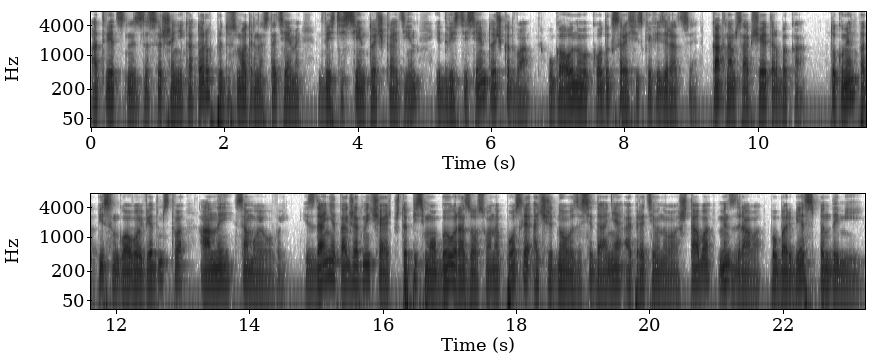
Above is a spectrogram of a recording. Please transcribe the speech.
ответственность за совершение которых предусмотрена статьями 207.1 и 207.2 Уголовного кодекса Российской Федерации, как нам сообщает РБК. Документ подписан главой ведомства Анной Самойловой. Издание также отмечает, что письмо было разослано после очередного заседания оперативного штаба Минздрава по борьбе с пандемией.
